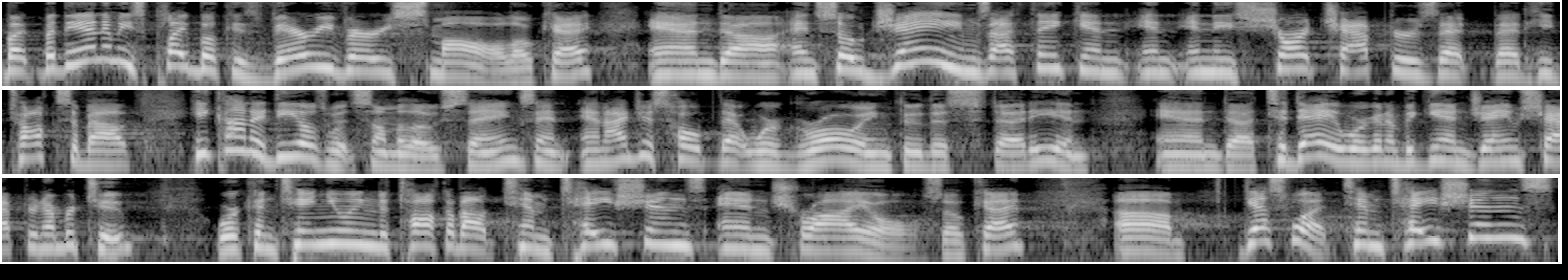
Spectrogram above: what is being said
But, but the enemy's playbook is very, very small, okay? And, uh, and so James, I think in, in, in these short chapters that, that he talks about, about, he kind of deals with some of those things. And, and I just hope that we're growing through this study. And, and uh, today we're going to begin James chapter number two. We're continuing to talk about temptations and trials, okay? Um, guess what? Temptations,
